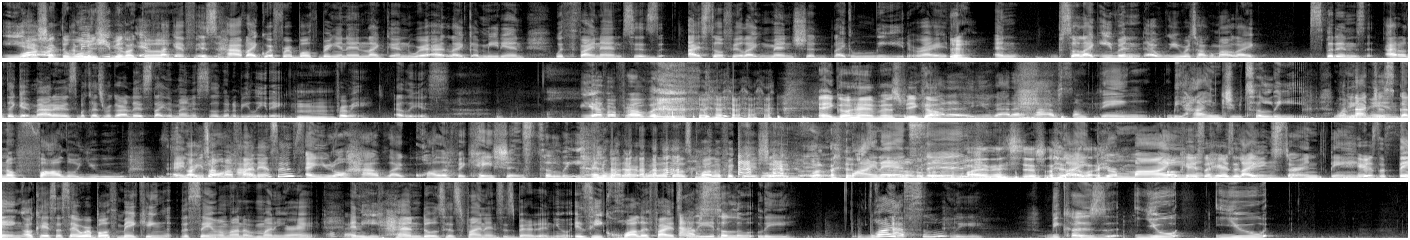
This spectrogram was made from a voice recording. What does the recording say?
Yeah, Well, it's like or- the I woman mean, should be like if, the- like if it's have like if we're both bringing in like and we're at like a median with finances, I still feel like men should like lead, right? Yeah. And so like even uh, we were talking about like split-ins. I don't think it matters because regardless, like the man is still gonna be leading Mm-hmm. for me at least. You have a problem. Hey, go ahead, man. Speak you up. Gotta, you gotta have something behind you to lead. What I'm not mean? just gonna follow you. And Are you talking about have- finances? And you don't have like qualifications to lead. and what are what are those qualifications? finances, Finances. I like your mind. Okay, so here's the like thing. certain things. Here's the thing. Okay, so say we're both making the same amount of money, right? Okay. And he handles his finances better than you. Is he qualified to lead? absolutely, What? absolutely, because you you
